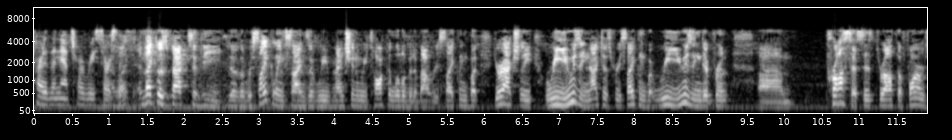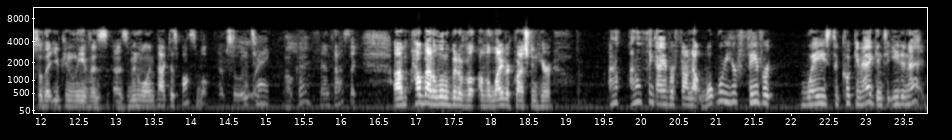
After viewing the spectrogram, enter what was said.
part of the natural resources. Like and that goes back to the, the, the, recycling signs that we mentioned. We talked a little bit about recycling, but you're actually reusing, not just recycling, but reusing different um, processes throughout the farm so that you can leave as, as minimal impact as possible. Absolutely. That's right. Okay, fantastic. Um, how about a little bit of a, of a lighter question here? I don't, I don't think I ever found out, what were your favorite ways to cook an egg and to eat an egg?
